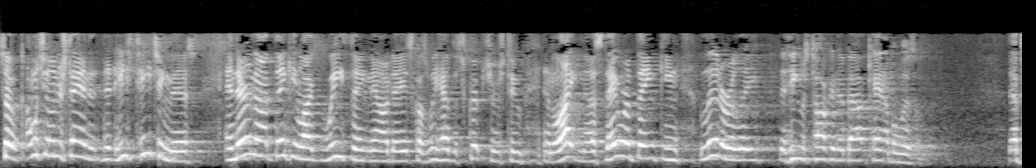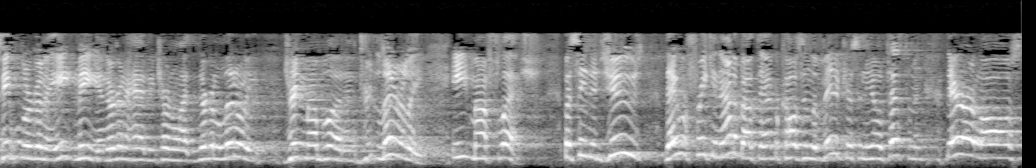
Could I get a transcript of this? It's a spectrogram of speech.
So I want you to understand that, that he's teaching this and they're not thinking like we think nowadays because we have the scriptures to enlighten us. They were thinking literally that he was talking about cannibalism. That people are going to eat me and they're going to have eternal life. They're going to literally drink my blood and literally eat my flesh. But see, the Jews, they were freaking out about that because in Leviticus in the Old Testament, there are laws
